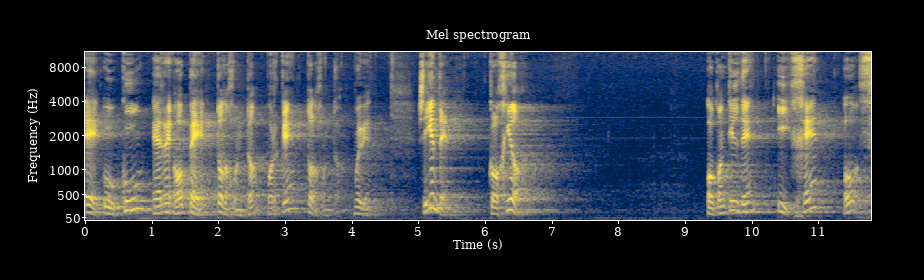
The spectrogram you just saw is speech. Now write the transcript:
E-U-Q-R-O-P, todo junto. ¿Por qué? Todo junto. Muy bien. Siguiente, cogió. O con tilde, I-G-O-C.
